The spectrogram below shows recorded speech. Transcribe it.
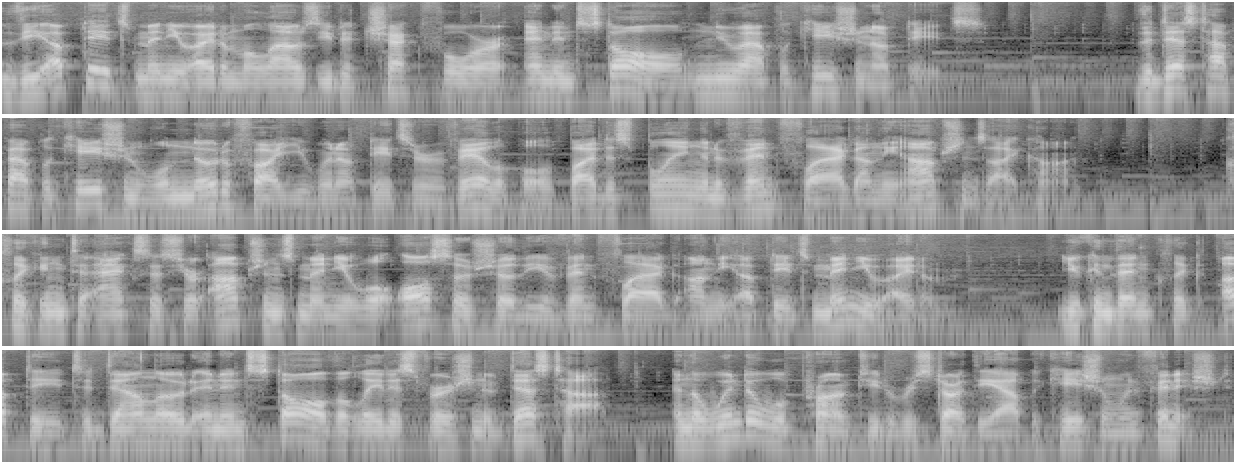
The Updates menu item allows you to check for and install new application updates. The desktop application will notify you when updates are available by displaying an event flag on the options icon. Clicking to access your options menu will also show the event flag on the updates menu item. You can then click update to download and install the latest version of desktop, and the window will prompt you to restart the application when finished.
